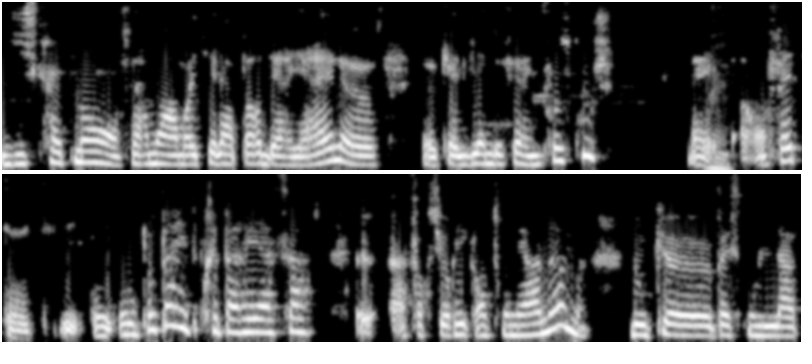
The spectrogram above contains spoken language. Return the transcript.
discrètement, en fermant à moitié la porte derrière elle, qu'elle vient de faire une fausse couche. Mais en fait, on, ne peut pas être préparé à ça, a fortiori quand on est un homme. Donc, parce qu'on l'a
